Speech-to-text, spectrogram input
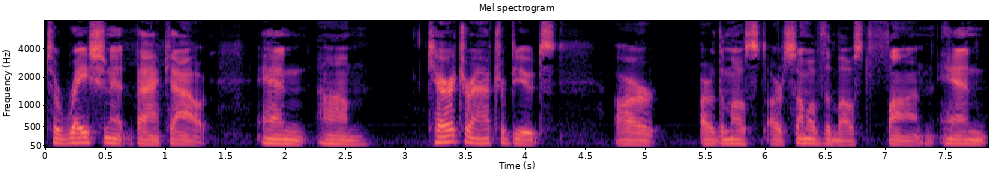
to ration it back out. And um, character attributes are are the most are some of the most fun. And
